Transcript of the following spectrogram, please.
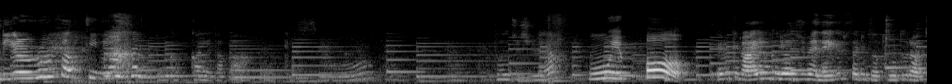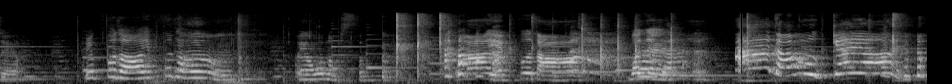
real 홀파티네. 눈 가까이다가 이렇게 쓱 보여주실래요? 오 예뻐. 이렇게 라인 그려주면 애교살이 더 도드라져요. 예쁘다 예쁘다. 아, 영혼 없어. 아 예쁘다. 뭔지 알지? 아 너무 웃겨요.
